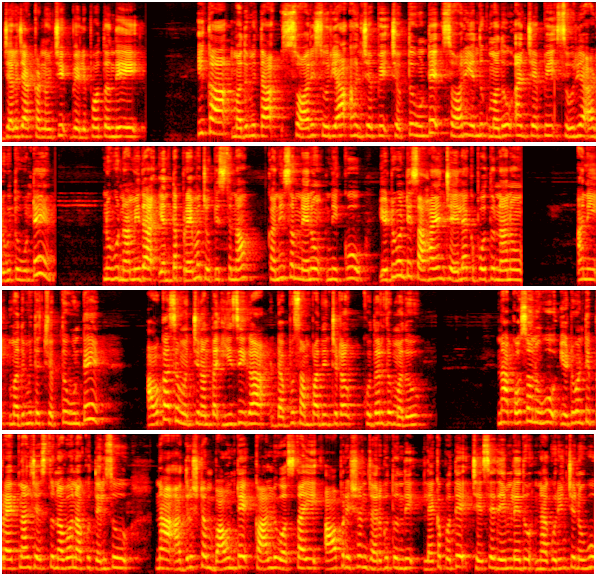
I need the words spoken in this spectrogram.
జలజ అక్కడి నుంచి వెళ్ళిపోతుంది. ఇక మధుమిత సారీ సూర్య అని చెప్పి చెప్తూ ఉంటే సారీ ఎందుకు మధు అని చెప్పి సూర్య అడుగుతూ ఉంటే నువ్వు నా మీద ఎంత ప్రేమ చూపిస్తున్నావు? కనీసం నేను నీకు ఎటువంటి సహాయం చేయలేకపోతున్నాను అని మధుమిత చెప్తూ ఉంటే అవకాశం వచ్చినంత ఈజీగా డబ్బు సంపాదించడం కుదరదు మధు. నా కోసం నువ్వు ఎటువంటి ప్రయత్నాలు చేస్తున్నావో నాకు తెలుసు. నా అదృష్టం బాగుంటే కాళ్ళు వస్తాయి. ఆపరేషన్ జరుగుతుంది. లేకపోతే చేసేదేం లేదు. నా గురించి నువ్వు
